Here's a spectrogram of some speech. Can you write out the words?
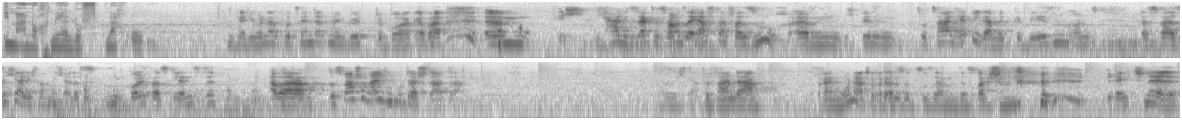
immer noch mehr Luft nach oben. Ja, die 100 Prozent hatten wir in Göteborg, aber ähm, ich, ja, wie gesagt, das war unser erster Versuch. Ähm, ich bin total happy damit gewesen und das war sicherlich noch nicht alles Gold, was glänzte, aber das war schon eigentlich ein guter Start da. Also ich glaube, wir waren da drei Monate oder so zusammen. Das war schon recht schnell.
